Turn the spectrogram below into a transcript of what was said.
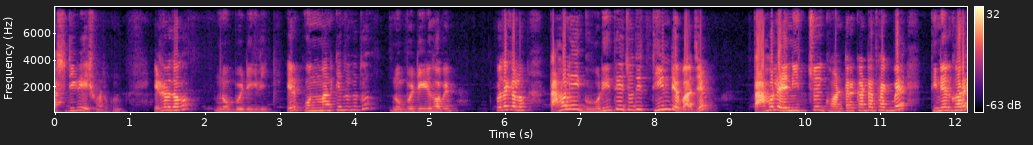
আশি ডিগ্রি এই সরল কোণ। এটা দেখো নব্বই ডিগ্রি। এর কোন মান কিন্তু কিন্তু নব্বই ডিগ্রি হবে। বোঝা গেল? তাহলে এই ঘড়িতে যদি তিনটে বাজে, তাহলে নিশ্চয়ই ঘণ্টার কাঁটা থাকবে তিনের ঘরে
